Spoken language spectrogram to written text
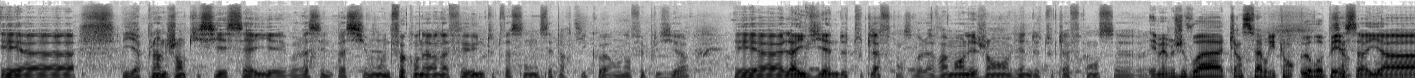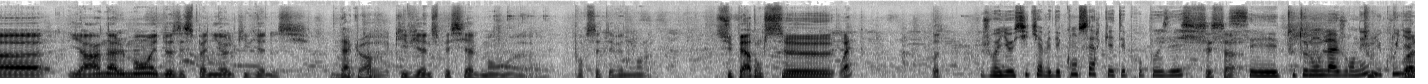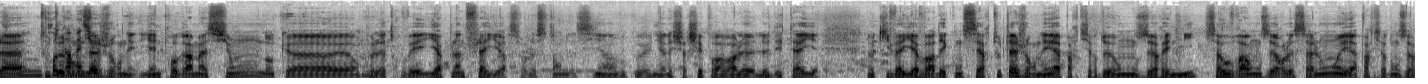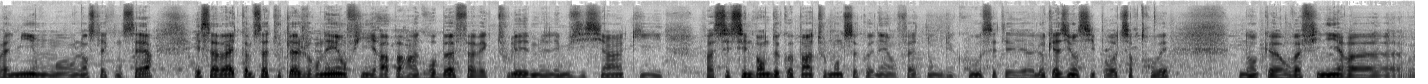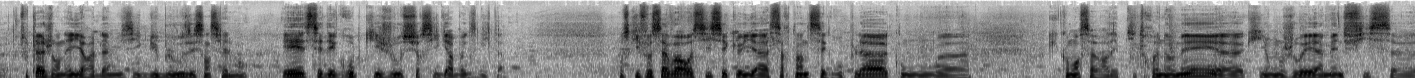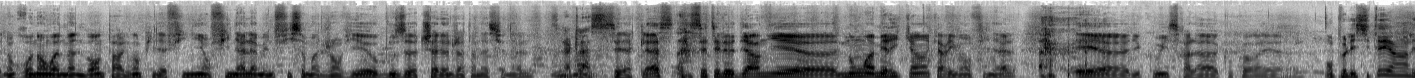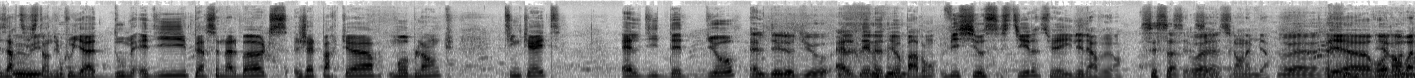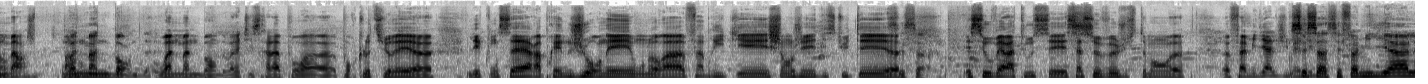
Et euh, il y a plein de gens qui s'y essayent et voilà, c'est une passion. Une fois qu'on en a fait une, de toute façon, c'est parti, quoi. on en fait plusieurs. Et euh, là, ils viennent de toute la France. Voilà, vraiment, les gens viennent de toute la France. euh, Et même je vois 15 fabricants européens. C'est ça, il y a, il y a un Allemand et deux Espagnols qui viennent aussi. D'accord. euh, qui viennent spécialement pour cet événement-là. Super. Donc ce ouais. Je voyais aussi qu'il y avait des concerts qui étaient proposés. C'est ça. C'est tout au long de la journée, Tout- du coup, il y a voilà, une tout au long de programmation. la journée. Il y a une programmation, donc euh, on peut la trouver. Il y a plein de flyers sur le stand aussi, hein, vous pouvez venir les chercher pour avoir le, le détail. Donc il va y avoir des concerts toute la journée à partir de 11h30. Ça ouvre à 11h le salon et à partir de 11h30 on, on lance les concerts. Et ça va être comme ça toute la journée. On finira par un gros bœuf avec tous les, les musiciens qui... Enfin, c'est c'est une bande de copains, tout le monde se connaît en fait. Donc du coup c'était euh, l'occasion aussi pour eux de se retrouver. Donc euh, on va finir euh, toute la journée, il y aura de la musique, du blues essentiellement. Et c'est des groupes qui jouent sur Cigarbox Guitar. Donc ce qu'il faut savoir aussi, c'est qu'il y a certains de ces groupes-là qui, commencent à avoir des petites renommées, euh, qui ont joué à Memphis. euh, donc Ronan One Man Band, par exemple, il a fini en finale à Memphis au mois de janvier au Blues Challenge International. C'est la classe. C'est la classe. C'était le dernier euh, non américain qui arrivait en finale. Et euh, du coup, il sera là à Concoré. On peut les citer, hein, les artistes. oui. hein. Du coup, il y a Doom Eddy, Personal Box, Jet Parker, Mo Blanc, Tinkate, LD Dio, LD le duo. LD le Dio, pardon, Vicious Steel. Celui-là, il est nerveux. hein. C'est ça, voilà. Celui-là, on l'aime bien. Ouais, ouais. Et euh, Ronan. One, Marge- pardon. One Man Band. One Man Band, voilà, qui sera là pour, euh, pour clôturer euh, les concerts après une journée où on aura fabriqué, échangé, discuté. euh, C'est ça. et c'est ouvert à tous et ça se veut justement familial, j'imagine. C'est ça, c'est familial.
